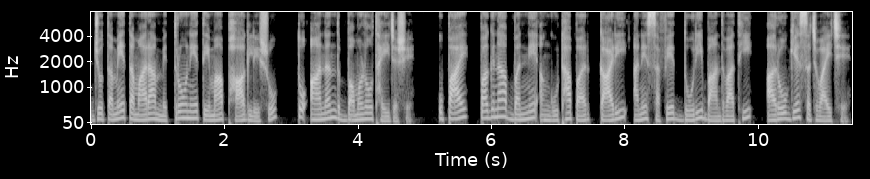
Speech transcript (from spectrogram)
જો તમે તમારા મિત્રોને તેમાં ભાગ લેશો, તો આનંદ બમણો થઈ જશે. ઉપાય પગના બંને અંગૂઠા પર કાળી અને સફેદ દોરી બાંધવાથી આરોગ્ય સચવાય છે.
